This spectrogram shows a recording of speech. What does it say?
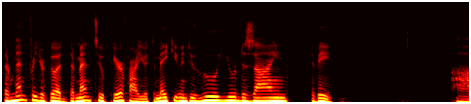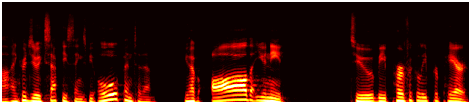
they're meant for your good. They're meant to purify you, to make you into who you're designed to be. Uh, I encourage you to accept these things, be open to them. You have all that you need to be perfectly prepared.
